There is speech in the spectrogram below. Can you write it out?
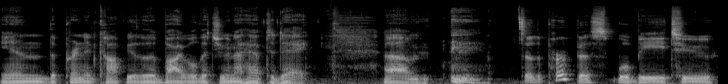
in the printed copy of the Bible that you and I have today. Um, so the purpose will be to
